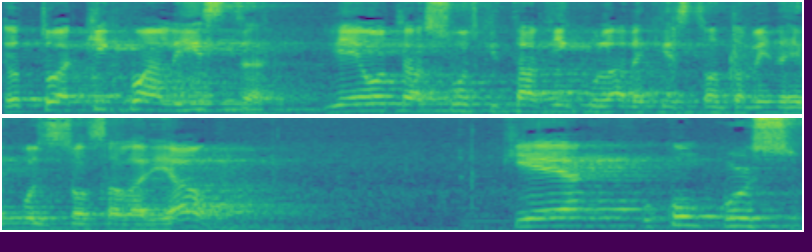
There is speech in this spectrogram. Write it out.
Eu estou aqui com a lista, e é outro assunto que está vinculado à questão também da reposição salarial, que é o concurso.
